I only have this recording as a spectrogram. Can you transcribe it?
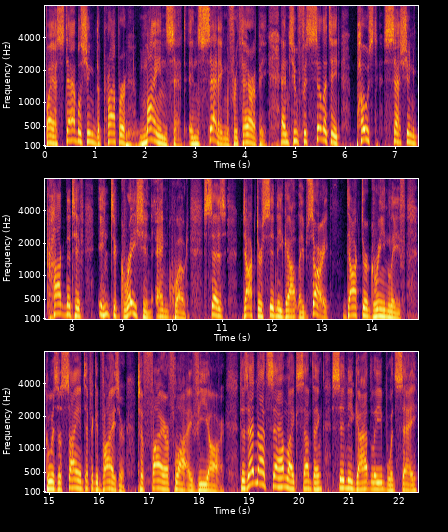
by establishing the proper mindset and setting for therapy and to facilitate post session cognitive integration, end quote, says Dr. Sidney Gottlieb. Sorry, Dr. Greenleaf, who is a scientific advisor to Firefly VR. Does that not sound like something Sidney Gottlieb would say?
